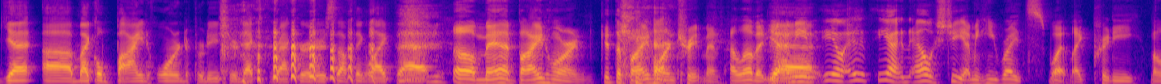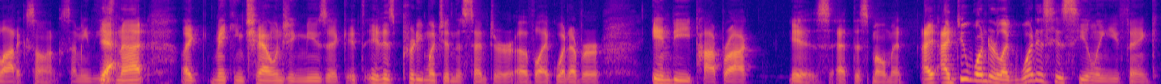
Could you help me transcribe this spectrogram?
get uh, Michael Beinhorn to produce your next record or something like that. Oh man, Beinhorn, get the Beinhorn treatment. I love it. Yeah, yeah, I mean, you know, yeah, and Alex G. I mean, he writes what like pretty melodic songs. I mean, he's yeah. not like making challenging music. It it is pretty much in the center of like whatever indie pop rock is at this moment. I I do wonder like what is his ceiling? You think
